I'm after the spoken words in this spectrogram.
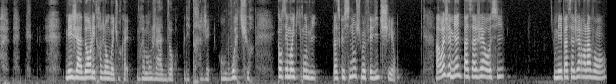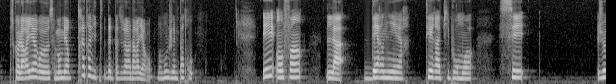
mais j'adore les trajets en voiture quand même. Vraiment, j'adore les trajets en voiture. Quand c'est moi qui conduis. Parce que sinon, je me fais vite chier. Hein. Après, j'aime bien être passagère aussi. Mais passagère à l'avant. Hein. Parce qu'à l'arrière, euh, ça m'emmerde très très vite d'être passagère à l'arrière. Hein. Vraiment, j'aime pas trop. Et enfin, la dernière thérapie pour moi, c'est. Je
